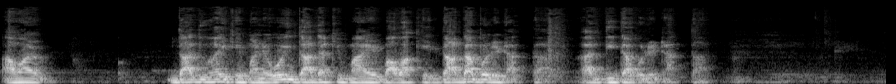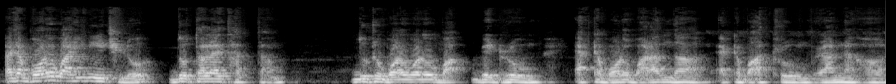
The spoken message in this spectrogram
আমার দাদু ভাইকে মানে ওই দাদাকে, মায়ের বাবাকে দাদা বলে ডাকতাম আর দিদা বলে ডাকতাম। একটা বড় বাড়ি নিয়েছিল, দোতলায় থাকতাম। দুটো বড় বড় বেডরুম, একটা বড় বারান্দা, একটা বাথরুম, রান্নাঘর।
